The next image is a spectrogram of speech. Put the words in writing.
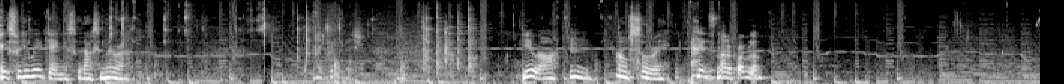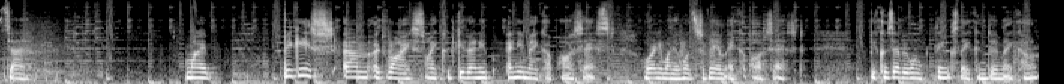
It's really weird doing this without a mirror. Very ticklish. You are? Mm. Oh, sorry. it's not a problem. So, my biggest um, advice I could give any any makeup artist or anyone who wants to be a makeup artist because everyone thinks they can do makeup.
